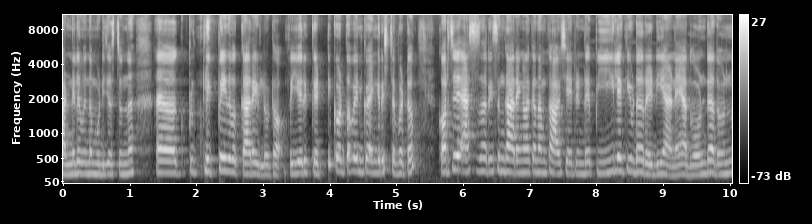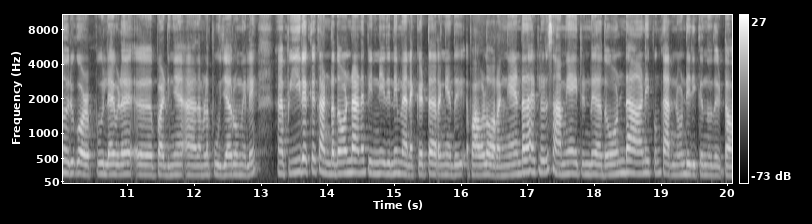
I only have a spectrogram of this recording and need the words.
കണ്ണിൽ വീഴുന്ന മുടി ജസ്റ്റ് ഒന്ന് ക്ലിപ്പ് ചെയ്ത് വെക്കാറേ ഉള്ളൂ കേട്ടോ അപ്പോൾ ഈ ഒരു കെട്ടിക്കൊടുത്തപ്പോൾ എനിക്ക് ഭയങ്കര ഇഷ്ടപ്പെട്ടു. കുറച്ച് ആക്സസറീസും കാര്യങ്ങളൊക്കെ നമുക്ക് ആവശ്യമായിട്ടുണ്ട്. പീലൊക്കെ ഇവിടെ റെഡിയാണ് അതുകൊണ്ട് അതൊന്നും ഒരു കുഴപ്പമില്ല. ഇവിടെ പടിഞ്ഞ നമ്മളെ പൂജാ റൂമിൽ പീലൊക്കെ കണ്ടതുകൊണ്ടാണ് പിന്നെ ഇതിന് മെനക്കെട്ട് ഇറങ്ങിയത്. അപ്പോൾ അവൾ ഉറങ്ങേണ്ടതായിട്ടുള്ളൊരു സമയമായിട്ടുണ്ട് അതുകൊണ്ടാണ് ഇപ്പം കരഞ്ഞുകൊണ്ടിരിക്കുന്നത് കേട്ടോ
